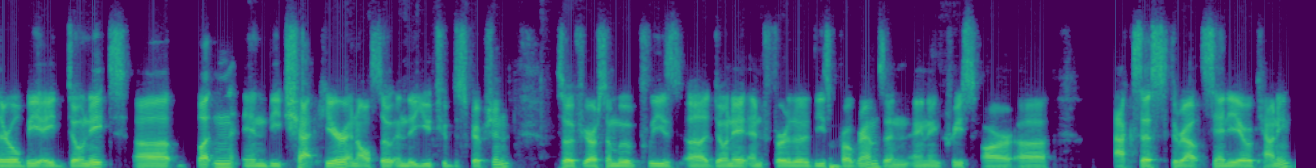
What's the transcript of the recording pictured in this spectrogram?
there will be a donate button in the chat here and also in the YouTube description. So if you are so moved, please uh, donate and further these programs and, and increase our uh, access throughout San Diego County.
